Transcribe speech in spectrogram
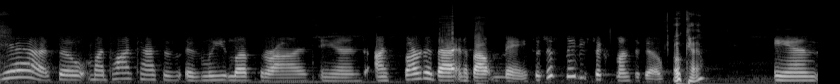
Yeah, so my podcast is, is Lead, Love, Thrive, and I started that in about May, so just maybe six months ago. Okay. And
